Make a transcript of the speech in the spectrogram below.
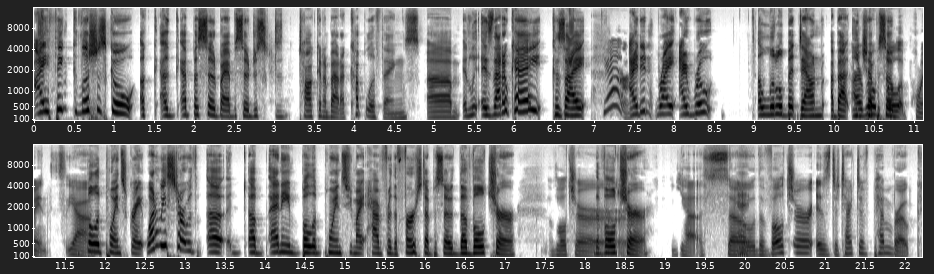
I think let's just go a, a episode by episode, just talking about a couple of things. Um, is that okay? Because I Yeah. I didn't write. I wrote. a little bit down about I each wrote episode. bullet points. Yeah. Bullet points, great. Why don't we start with uh, uh, any bullet points you might have for the first episode, the Vulture, vulture. the Vulture. Yes. So the vulture is Detective Pembroke,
